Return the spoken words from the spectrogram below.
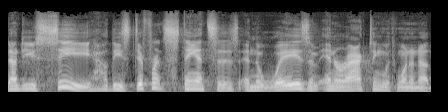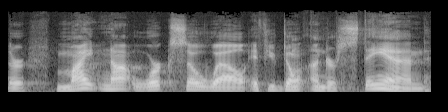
now, do you see how these different stances and the ways of interacting with one another might not work so well if you don't understand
